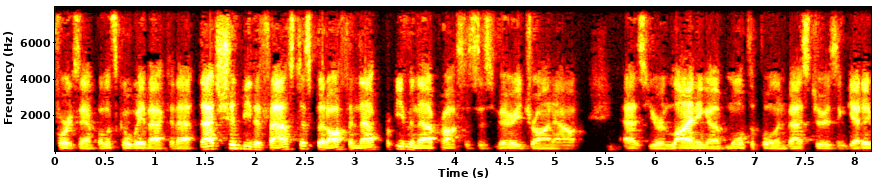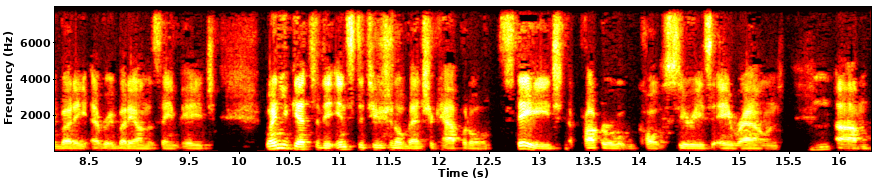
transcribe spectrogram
for example, let's go way back to that. That should be the fastest, but often that even that process is very drawn out as you're lining up multiple investors and get everybody everybody on the same page. When you get to the institutional venture capital stage, a proper what we call Series A round, mm-hmm. um,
